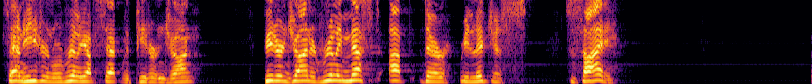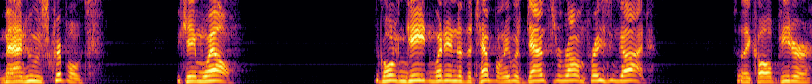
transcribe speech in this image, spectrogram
Sanhedrin were really upset with Peter and John. Peter and John had really messed up their religious society. A man who was crippled became well. The Golden Gate and went into the temple, and he was dancing around praising God. So they called Peter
